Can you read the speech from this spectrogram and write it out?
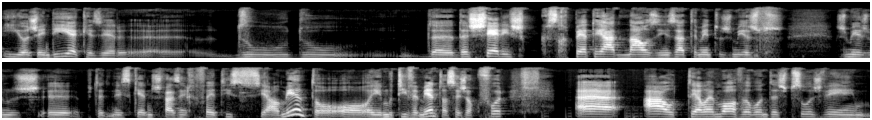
e hoje em dia, quer dizer, uh, do, do, da, das séries que se repetem ad nauseam exatamente os mesmos os mesmos, uh, portanto, nem sequer nos fazem refletir socialmente ou, ou emotivamente, ou seja, o que for. Uh, há o telemóvel onde as pessoas veem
